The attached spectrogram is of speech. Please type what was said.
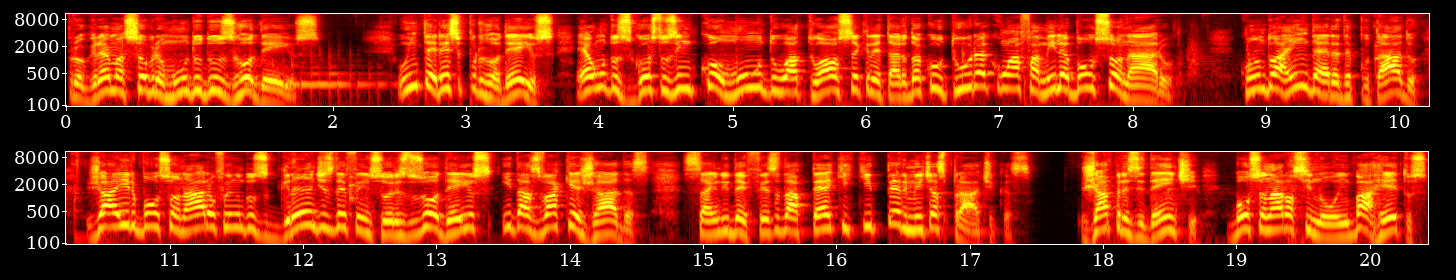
programa sobre o mundo dos rodeios. O interesse por rodeios é um dos gostos em comum do atual secretário da Cultura com a família Bolsonaro. Quando ainda era deputado, Jair Bolsonaro foi um dos grandes defensores dos rodeios e das vaquejadas, saindo em defesa da PEC que permite as práticas. Já presidente, Bolsonaro assinou em Barretos,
